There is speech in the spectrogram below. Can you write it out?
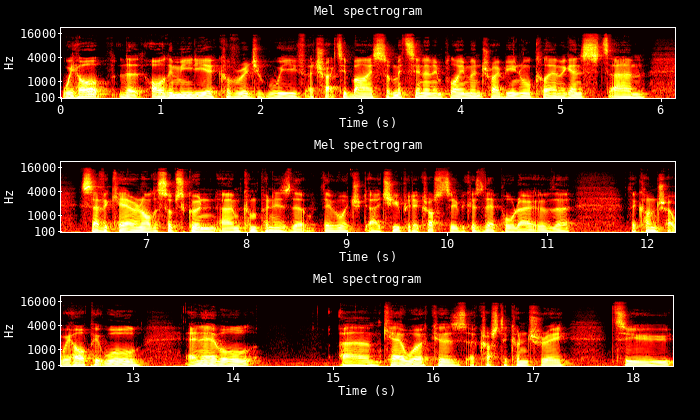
we hope that all the media coverage we've attracted by submitting an employment tribunal claim against um, and all the subsequent um, companies that they were uh, across to because they pulled out of the, the contract. We hope it will enable um, care workers across the country to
